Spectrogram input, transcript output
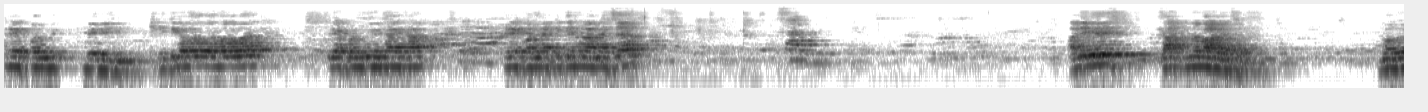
त्रेपन्न बेरीज. किती का बरोबर बघा बरं? त्रेपन्न बेरीज आहे का? त्रेपन्नला किती लागायचं आणि बेरीज सात न भागायचं मग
